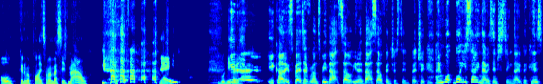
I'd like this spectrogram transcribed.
oh, going to reply to my message now? Hey? You, you know, you can't expect everyone to be that self, you know, that self-interested. But true. I mean, what what you're saying though is interesting though because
